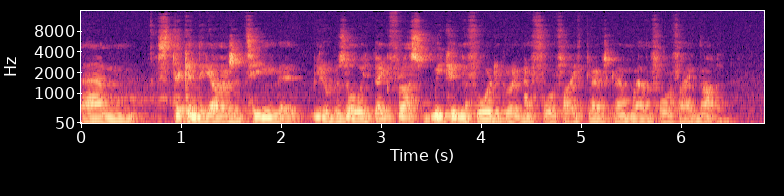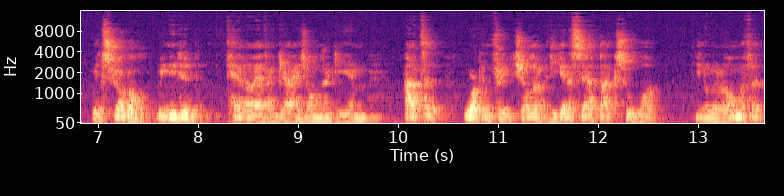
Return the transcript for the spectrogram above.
um, sticking together as a team, that, you know, was always big for us. We couldn't afford to go out and have four or five players going well and four or five not. We'd struggle. We needed 10, 11 guys on their game, at it, working for each other. If you get a setback, so what? You know, we're on with it.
